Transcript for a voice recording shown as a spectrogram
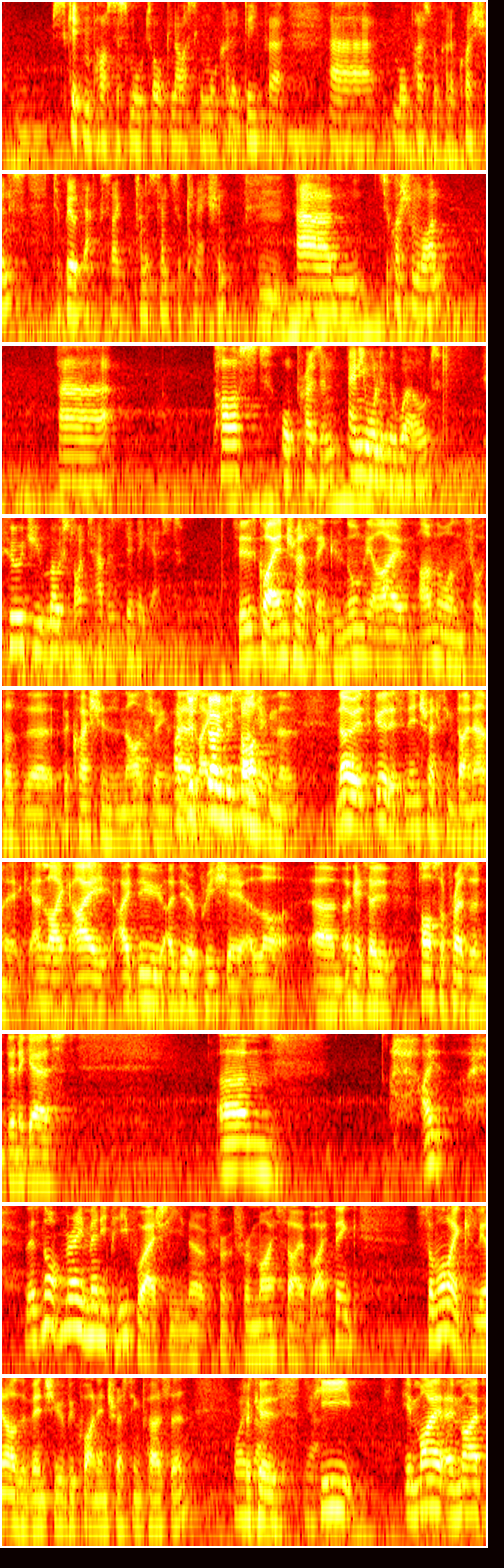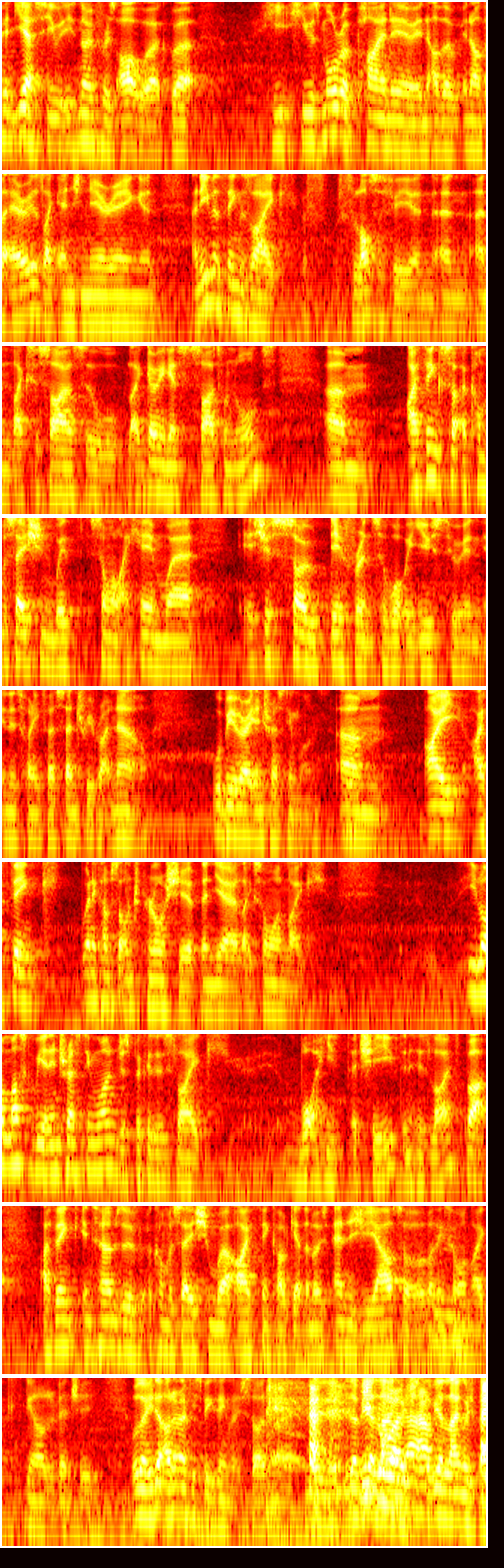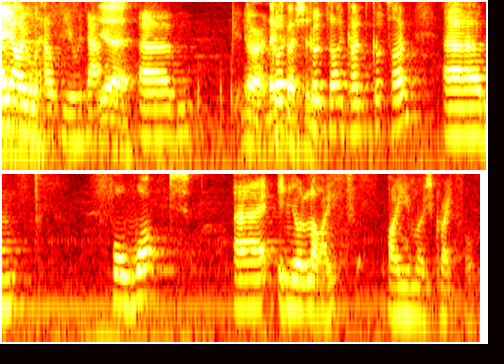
skipping past the small talk and asking more kind of deeper, uh, more personal kind of questions to build that kind of sense of connection. Mm. Um, so question one, uh, past or present, anyone in the world, who would you most like to have as a dinner guest? So this is quite interesting because normally I I'm the one that sort of does the, the questions and answering. I've uh, just like thrown this asking them. No, it's good. It's an interesting dynamic, and like I I do I do appreciate it a lot. Um, okay, so past or present dinner guest. Um, I there's not very many people actually, you know, from from my side, but I think someone like Leonardo da Vinci would be quite an interesting person Why because Yeah. he, in my in my opinion, yes, he, he's known for his artwork, but he, he was more of a pioneer in other in other areas like engineering and, and even things like f- philosophy and, and, and like societal like going against societal norms. Um, I think so, a conversation with someone like him where it's just so different to what we're used to in, in the 21st century right now would be a very interesting one. Um, I I think when it comes to entrepreneurship, then yeah, like someone like Elon Musk would be an interesting one just because it's like what he's achieved in his life. But I think in terms of a conversation where I think I'd get the most energy out of, I think Mm. someone like Leonardo da Vinci. Although he, I don't know if he speaks English, so I don't know. There'll be a language. There'll be a language AI will help you with that. Yeah. Um, All right, next got, question. Got, ti- got, got time? Um, for what uh, in your life are you most grateful?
